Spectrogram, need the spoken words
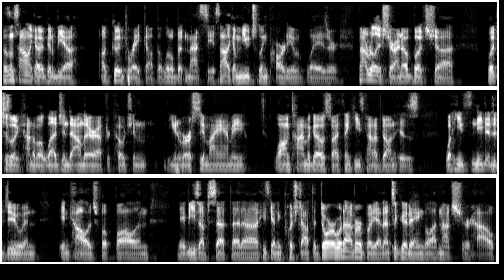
doesn't sound like it's going to be a, a good breakup, a little bit messy. It's not like a mutualing party of ways or not really sure. I know Butch, uh, Butch is like kind of a legend down there after coaching the University of Miami a long time ago. So I think he's kind of done his, what he's needed to do in, in college football and maybe he's upset that, uh, he's getting pushed out the door or whatever. But yeah, that's a good angle. I'm not sure how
